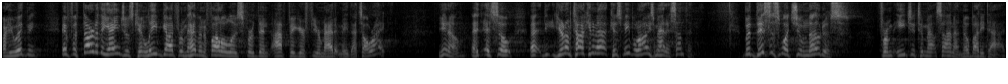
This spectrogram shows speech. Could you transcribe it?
Are you with me? If a third of the angels can leave God from heaven and follow Lucifer, then I figure if you're mad at me, that's all right. You know, and, and so, uh, you know what I'm talking about? Because people are always mad at something. But this is what you'll notice from Egypt to Mount Sinai nobody died.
